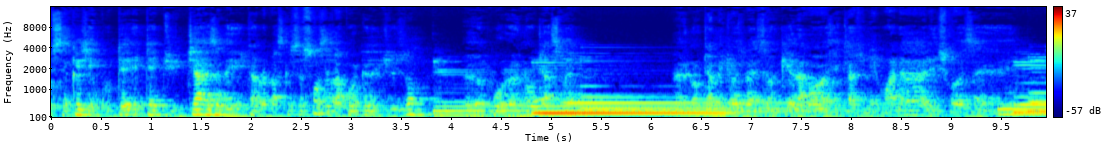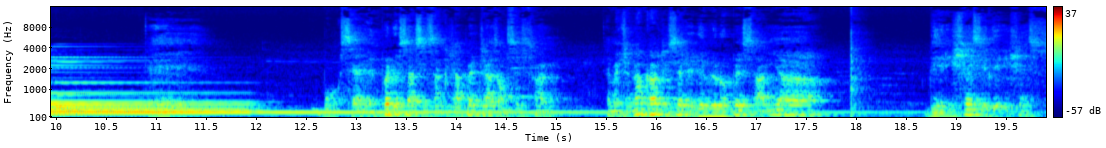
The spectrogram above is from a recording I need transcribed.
ce que j'écoutais était du jazz véritable, parce que ce sont ces accords que nous utilisons euh, pour euh, nos jazzmen, euh, nos jazzmen qui est là-bas aux États-Unis, voilà, les choses. et, bon, c'est un peu de ça, c'est ça que j'appelle jazz ancestral. Et maintenant, quand j'essaie de développer ça, il y a des richesses et des richesses.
